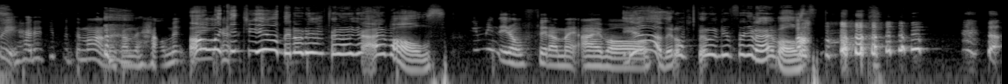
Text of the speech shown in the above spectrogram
Wait, how did you put them on? Like on the helmet? Oh, look at you! They don't even fit on your eyeballs. What do you mean they don't fit on my eyeballs? Yeah, they don't fit on your freaking eyeballs. that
